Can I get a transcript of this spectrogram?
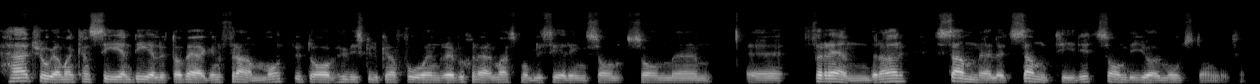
här tror jag man kan se en del utav vägen framåt utav hur vi skulle kunna få en revolutionär massmobilisering som, som, eh, eh, förändrar samhället samtidigt som vi gör motstånd. Liksom.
